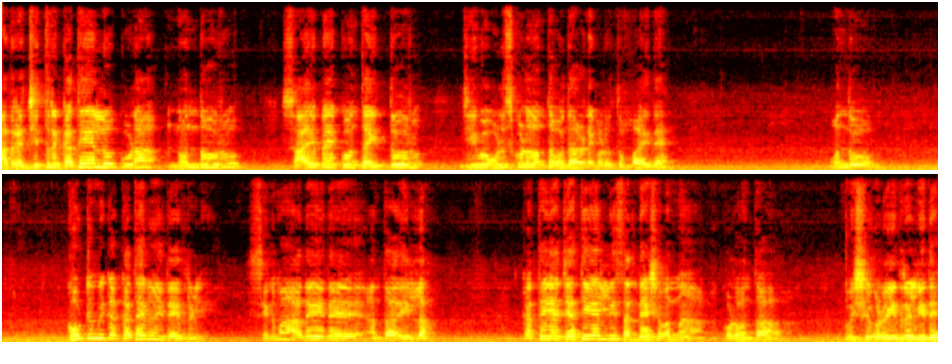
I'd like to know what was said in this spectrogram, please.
ಆದರೆ ಚಿತ್ರಕಥೆಯಲ್ಲೂ ಕೂಡ ನೊಂದವರು ಸಾಯಬೇಕು ಅಂತ ಇದ್ದವರು ಜೀವ ಉಳಿಸ್ಕೊಳ್ಳುವಂಥ ಉದಾಹರಣೆಗಳು ತುಂಬ ಇದೆ. ಒಂದು ಕೌಟುಂಬಿಕ ಕಥೆನೂ ಇದೆ ಇದರಲ್ಲಿ. ಸಿನಿಮಾ ಅದೇ ಇದೆ ಅಂತ ಇಲ್ಲ. ಕಥೆಯ ಜತೆಯಲ್ಲಿ ಸಂದೇಶವನ್ನ ಕೊಡುವಂತ ವಿಷಯಗಳು ಇದರಲ್ಲಿದೆ.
